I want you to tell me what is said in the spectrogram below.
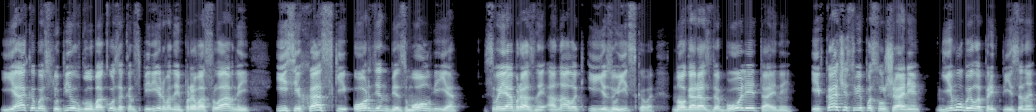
якобы вступил в глубоко законспирированный православный Исихасский орден безмолвия своеобразный аналог и иезуитского, но гораздо более тайный. И в качестве послушания ему было предписано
